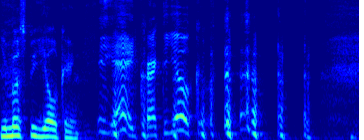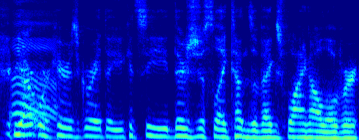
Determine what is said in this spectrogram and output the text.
you must be yolking. hey, crack the yolk. The artwork here is great, though. You can see there's just like tons of eggs flying all over,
